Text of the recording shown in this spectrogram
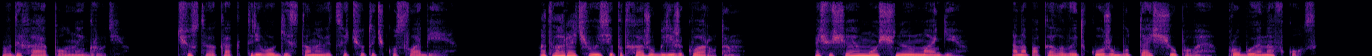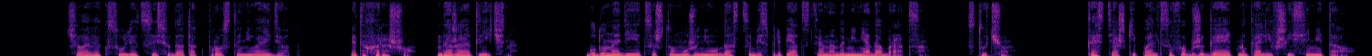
Вдыхая полной грудью. Чувствую, как тревоги становятся чуточку слабее. Отворачиваюсь и подхожу ближе к воротам. Ощущаю мощную магию. Она покалывает кожу, будто ощупывая, пробуя на вкус. Человек с улицы сюда так просто не войдет. Это хорошо, даже отлично. Буду надеяться, что мужу не удастся беспрепятственно до меня добраться. Стучу. Костяшки пальцев обжигает накалившийся металл.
